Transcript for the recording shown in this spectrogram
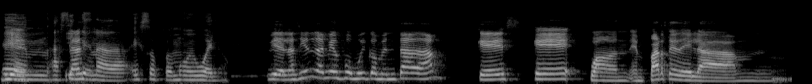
Bien, Em, así que nada, eso fue muy bueno. Bien, la siguiente también fue muy comentada, que es que cuando, en parte de la, mm,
